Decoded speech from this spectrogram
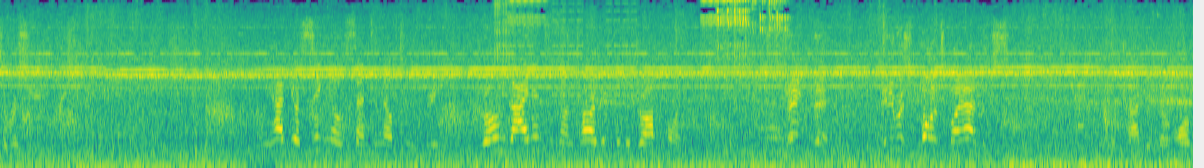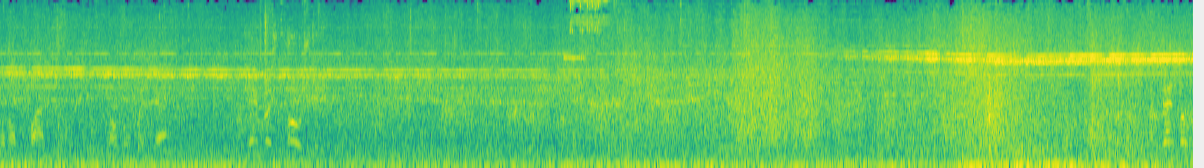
To receive. We have your signal, Sentinel 2-3. Drone guidance is on target for the drop point. Kingpin. Any response by Atlas? We're tracking their orbital platform. No movement yet. Keep us posted. Sentinel 2,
